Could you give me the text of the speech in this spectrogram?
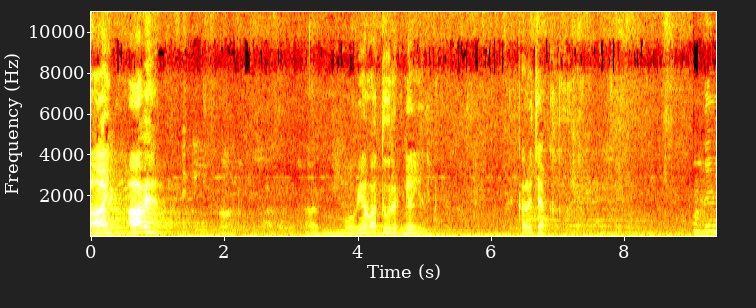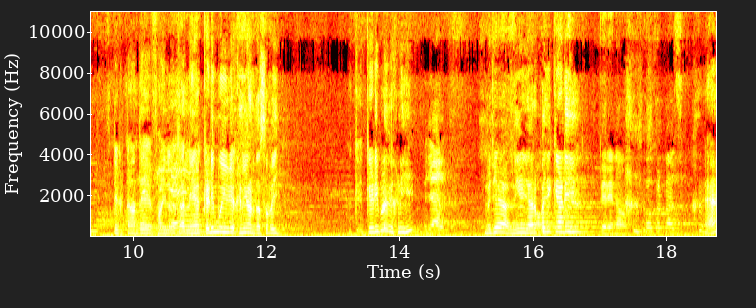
ਆਈ ਆ ਵੇ ਮੂਵੀਆਂ ਵਾਧੂ ਲੱਗੀਆਂ ਹੋਈਆਂ ਨੇ। ਕਰੋ ਚੈੱਕ ਟਿਕਟਾਂ ਤੇ ਫਾਈਨਲ ਕਰ ਲਈਆਂ ਕਿਹੜੀ ਮੂਵੀ ਵੇਖਣੀ ਹੁਣ ਦੱਸੋ ਬਈ? ਕਿਹੜੀ ਭਲਾ ਵੇਖਣੀ ਸੀ? ਮਜਾਲ ਮੁਝੇ ਹਾਲ ਨਹੀਂ ਹੈ ਯਾਰ ਭਾਜੀ ਕਿਹੜੀ ਤੇਰੇ ਨਾਮ। ਕੋਕਰ ਪਾਸ ਹੈ?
